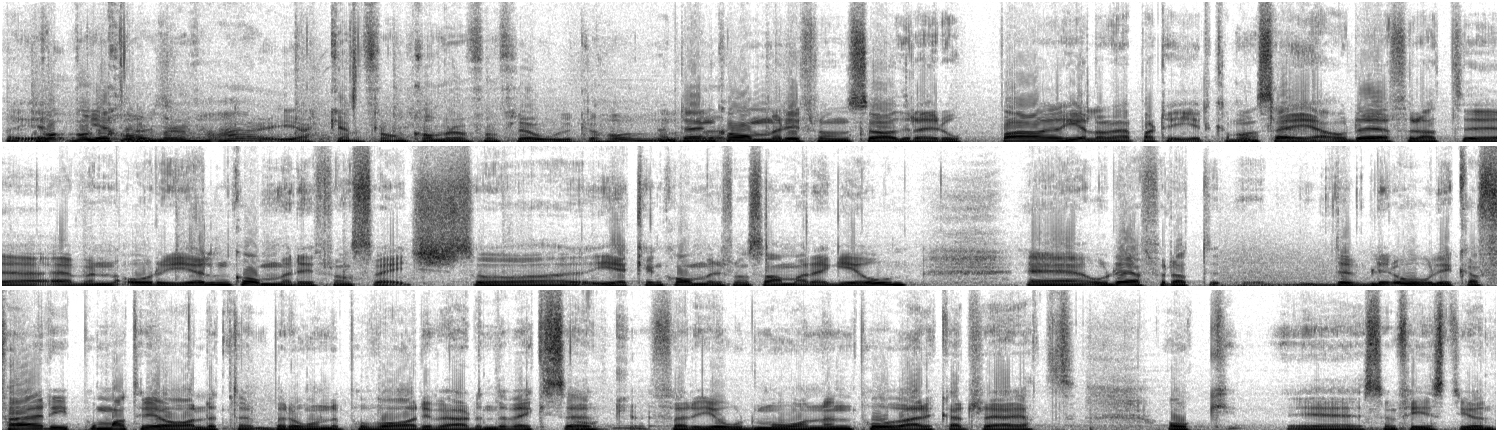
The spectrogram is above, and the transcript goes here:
Var, kommer den här eken från? Kommer den från flera olika håll? Den eller? kommer ifrån södra Europa, hela det här partiet kan man säga. Och det är för att eh, även orgeln kommer ifrån Schweiz. Så eken kommer ifrån samma region. Eh, och det är för att det blir olika färg på materialet beroende på var i världen det växer. För jordmånen påverkar träet. Och Eh, sen finns det ju en,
